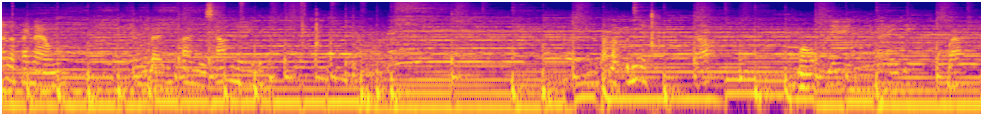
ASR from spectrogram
nhớ là file nào không? để cái file 16 này đi. Bắt đầu tính nha. Đó. Một giây hai giây ba.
